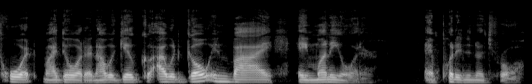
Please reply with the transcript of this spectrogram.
toward my daughter. And I would give, I would go and buy a money order and put it in a drawer.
